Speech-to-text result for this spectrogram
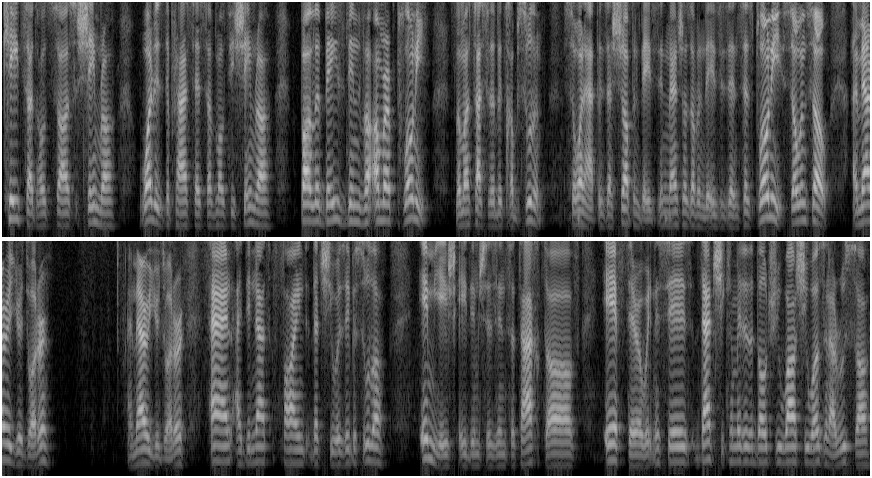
Ketzad Hotzas Shemra. What is the process of Motzi Shemra? Bala Bezdin Va'amar Ploni. So what happens? I show up in Bezdin, man shows up in Bezdin and says, Ploni, so and so, I married your daughter. I married your daughter, and I did not find that she was a Basula. Im yesh edim shezin satachtov if there are witnesses that she committed adultery while she was in Arusa,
